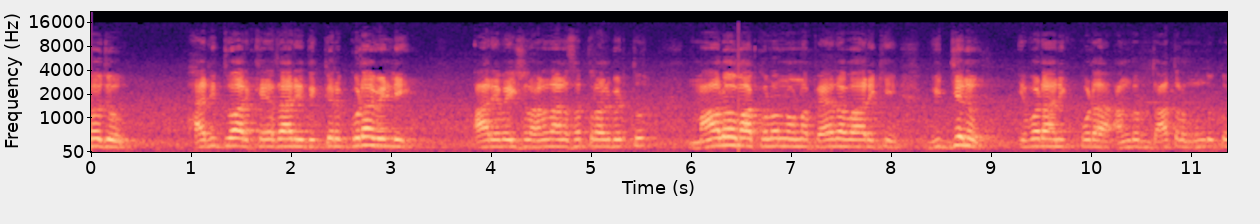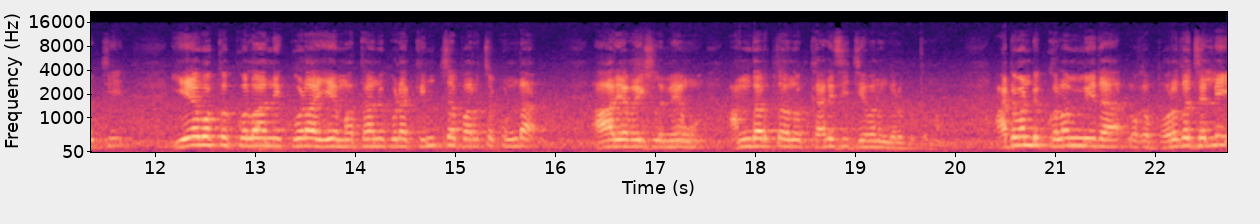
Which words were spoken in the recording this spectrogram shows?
ఈరోజు హరిద్వార్ కేదారి దగ్గరకు కూడా వెళ్ళి ఆర్య వయసులో అన్నదాన సత్రాలు పెడుతూ మాలో మా కులంలో ఉన్న పేదవారికి విద్యను ఇవ్వడానికి కూడా అందరూ దాతలు ముందుకొచ్చి ఏ ఒక్క కులాన్ని కూడా ఏ మతాన్ని కూడా కించపరచకుండా ఆర్య వయసులు మేము అందరితోనూ కలిసి జీవనం గడుపుతున్నాం. అటువంటి కులం మీద ఒక బురద చల్లి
